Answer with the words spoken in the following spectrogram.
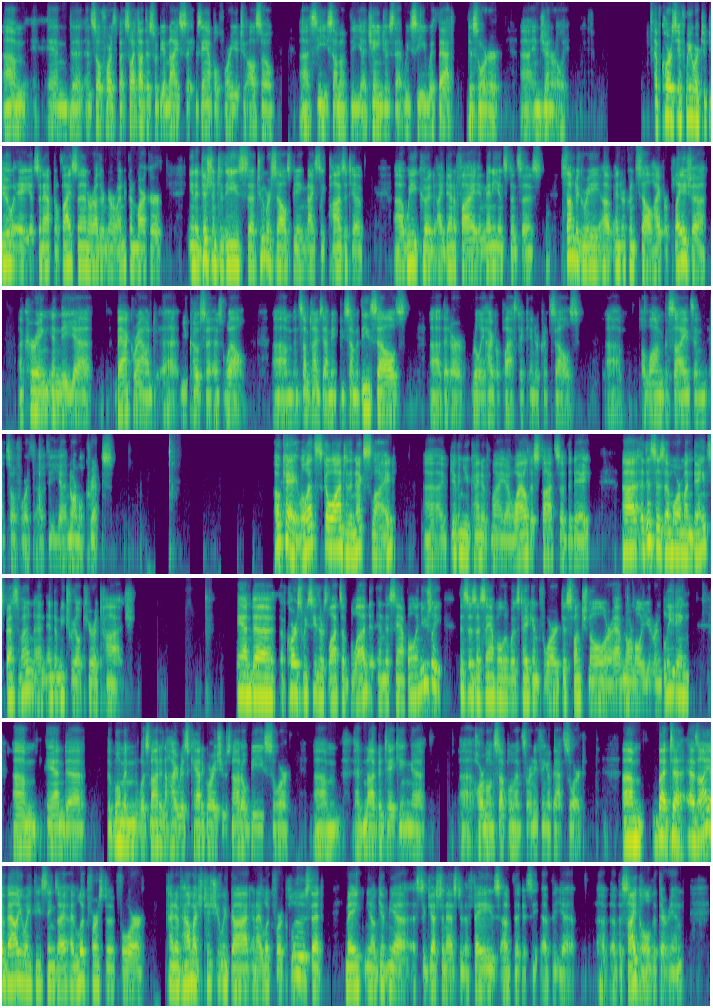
um, and, uh, and so forth, but so I thought this would be a nice example for you to also see some of the changes that we see with that disorder in generally. Of course, if we were to do a, a synaptophysin or other neuroendocrine marker, in addition to these uh, tumor cells being nicely positive, uh, we could identify in many instances some degree of endocrine cell hyperplasia occurring in the uh, background uh, mucosa as well. Um, and sometimes that may be some of these cells uh, that are really hyperplastic endocrine cells um, along the sides and, and so forth of the uh, normal crypts. Okay, well, let's go on to the next slide. Uh, I've given you kind of my uh, wildest thoughts of the day. Uh, this is a more mundane specimen, an endometrial curettage. And uh, of course, we see there's lots of blood in this sample. And usually this is a sample that was taken for dysfunctional or abnormal uterine bleeding. Um, and uh, the woman was not in a high risk category. She was not obese or um, had not been taking uh, uh, hormone supplements or anything of that sort. Um, but uh, as I evaluate these things, I, I look first to, for kind of how much tissue we've got, and I look for clues that may, you know, give me a, a suggestion as to the phase of the disease, of the uh, of, of the cycle that they're in.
